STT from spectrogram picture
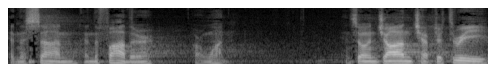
and the Son and the Father are one. And so in John chapter 3,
